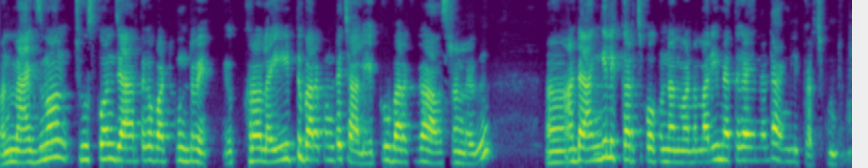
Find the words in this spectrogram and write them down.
మనం మాక్సిమం చూసుకొని జాగ్రత్తగా పట్టుకుంటమే. ఒక్కరో లైట్ బరకుంటే చాలు. ఎక్కువ బరకగా అవసరం లేదు. అంటే అంగిలికి ఖర్చుకోకుండా అనమాట మరీ మెత్తగా అయిందంటే అంగిలికి ఖర్చుకుంటుంది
